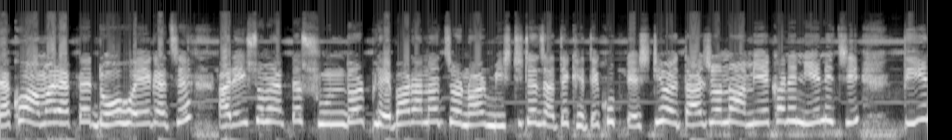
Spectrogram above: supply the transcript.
দেখো, আমার একটা ডো হয়ে গেছে। আর এই সময় একটা সুন্দর ফ্লেভার আনার জন্য আর মিষ্টিটা যাতে খেতে খুব টেস্টি হয়, তার জন্য আমি এখানে নিয়ে নিচ্ছি তিন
